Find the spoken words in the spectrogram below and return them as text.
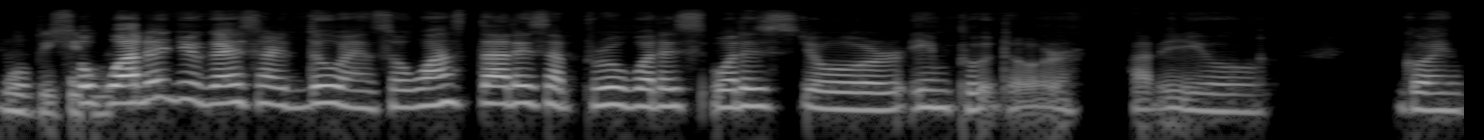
will be. So what are you guys are doing? So once that is approved, what is what is your input or how do you going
